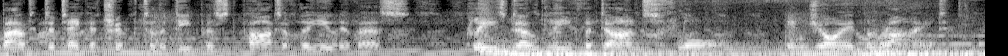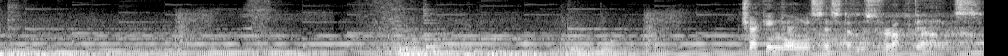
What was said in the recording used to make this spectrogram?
about to take a trip to the deepest part of the universe. Please don't leave the dance floor. Enjoy the ride. Checking all systems for updates.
